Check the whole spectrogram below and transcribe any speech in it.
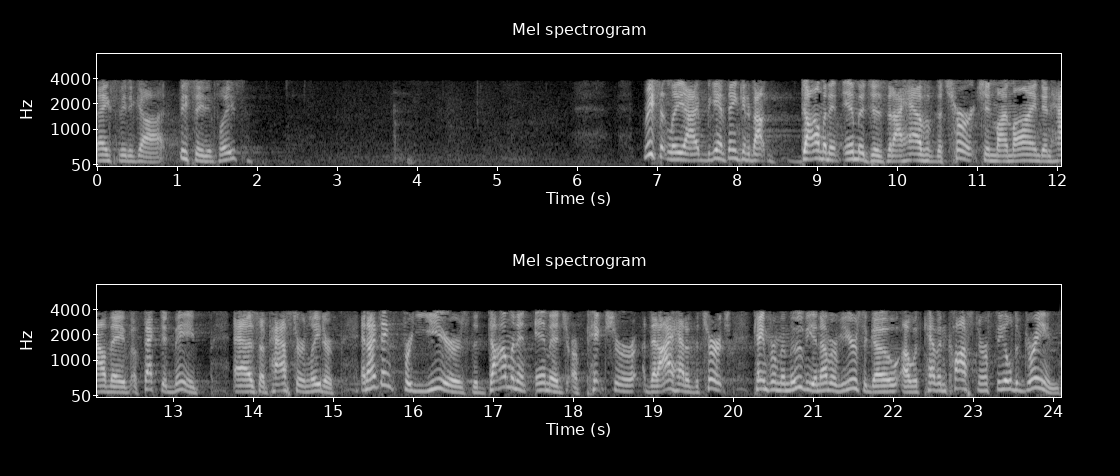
Thanks be to God. Be seated, please. Recently, I began thinking about dominant images that I have of the church in my mind and how they've affected me as a pastor and leader. And I think for years, the dominant image or picture that I had of the church came from a movie a number of years ago uh, with Kevin Costner, Field of Dreams.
